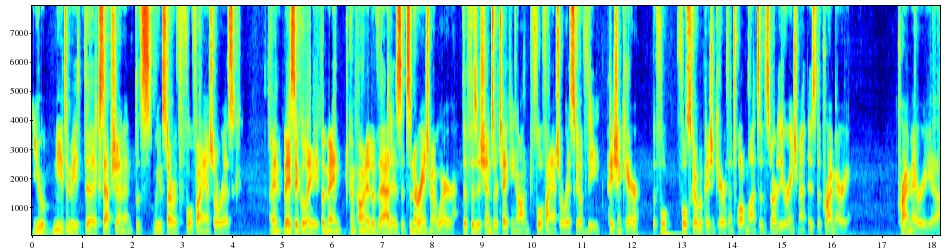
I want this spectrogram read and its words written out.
you need to meet the exception, and let's we can start with full financial risk. I mean, basically, the main component of that is it's an arrangement where the physicians are taking on full financial risk of the patient care. The full full scope of patient care within 12 months of the start of the arrangement is the primary primary uh,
